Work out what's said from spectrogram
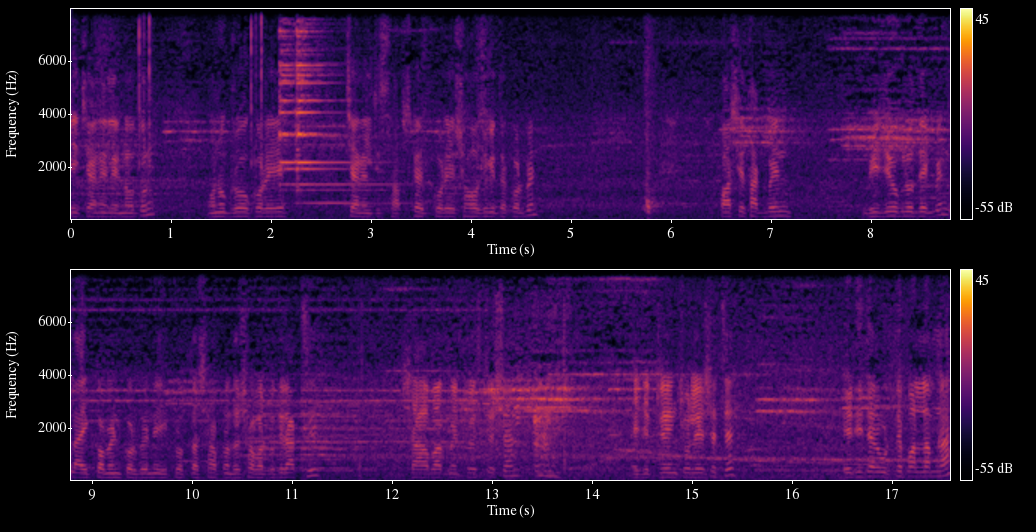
এই চ্যানেলে নতুন, অনুগ্রহ করে চ্যানেলটি সাবস্ক্রাইব করে সহযোগিতা করবেন। পাশে থাকবেন, ভিডিওগুলো দেখবেন লাইক কমেন্ট করবেন, এই প্রত্যাশা আপনাদের সবার প্রতি রাখছি। শাহবাগ মেট্রো স্টেশন এই যে ট্রেন চলে এসেছে। এদিকে আর উঠতে পারলাম না।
